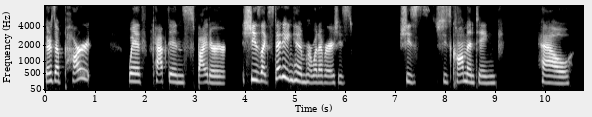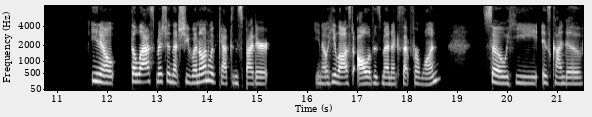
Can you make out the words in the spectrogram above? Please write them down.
there's a part with Captain Spider. She's like studying him or whatever. She's she's she's commenting how, you know, the last mission that she went on with Captain Spider, you know, he lost all of his men except for one. So he is kind of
